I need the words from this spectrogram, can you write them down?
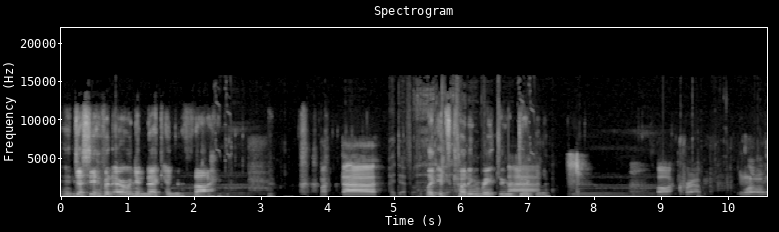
Jesse, you have an arrow in your neck and your thigh. My thigh. I definitely. Like it's cutting right through your jugular. Oh, crap. Whoa.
